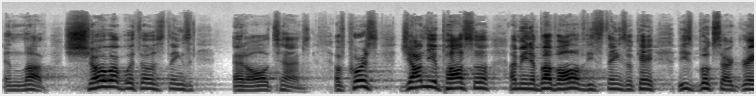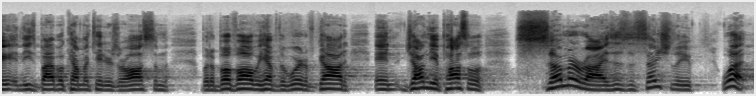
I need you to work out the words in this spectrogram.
and love. Show up with those things at all times. Of course, John the Apostle, I mean, above all of these things, okay, these books are great and these Bible commentators are awesome, but above all, we have the Word of God. And John the Apostle summarizes essentially what?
